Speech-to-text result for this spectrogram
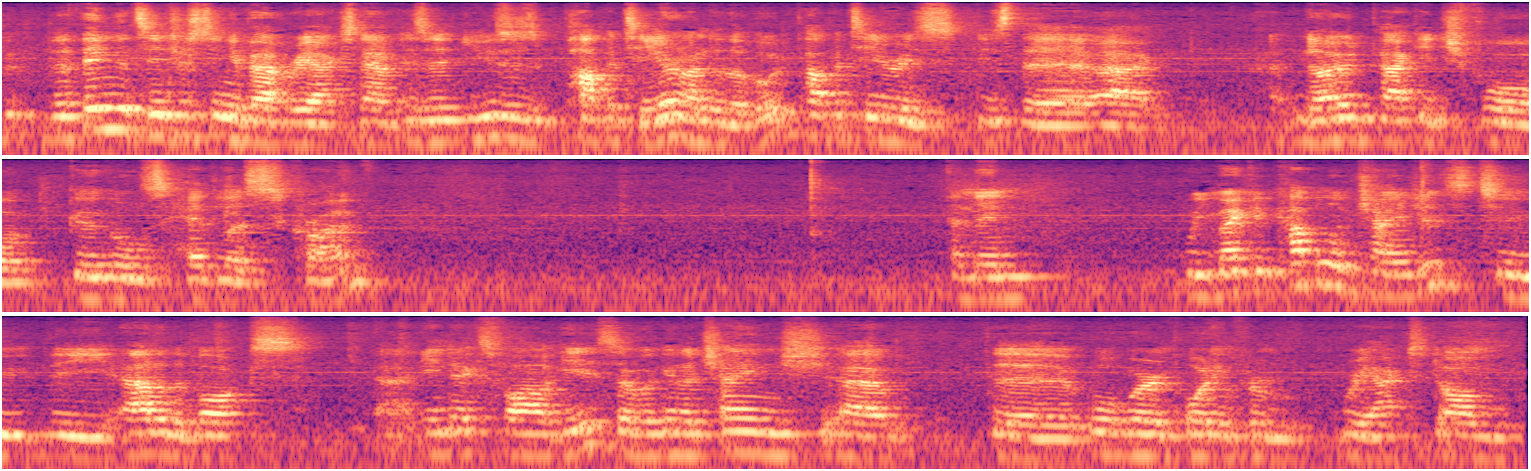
The, thing that's interesting about React Snap is it uses Puppeteer under the hood. Puppeteer is, is the uh, node package for Google's headless Chrome. And then we make a couple of changes to the out-of-the-box uh, index file here. So we're going to change uh, the what we're importing from React DOM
